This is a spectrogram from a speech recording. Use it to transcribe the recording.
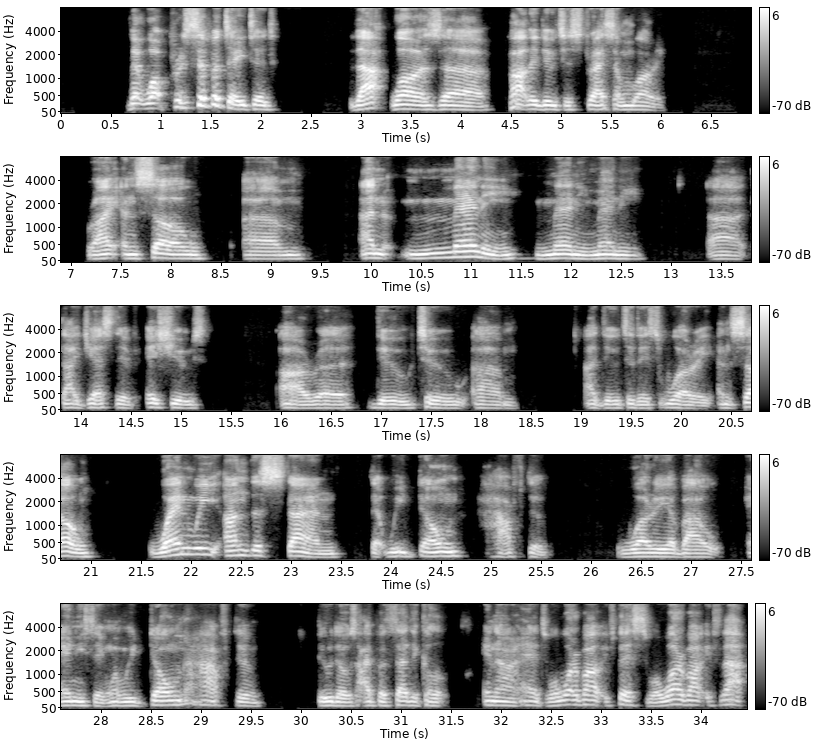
that what precipitated that was uh, partly due to stress and worry, right? And so, um, and many, many, many uh, digestive issues are uh, due to um, are due to this worry. And so, when we understand that we don't have to worry about anything, when we don't have to do those hypothetical in our heads, well, what about if this? Well, what about if that?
